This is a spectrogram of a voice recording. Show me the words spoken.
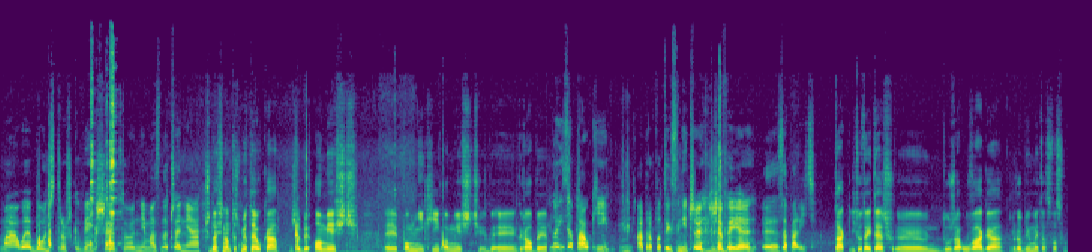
małe bądź troszkę większe, to nie ma znaczenia. Przyda się nam też miotełka, żeby omieść e, pomniki, omieść e, groby. No i zapałki, a propos tych zniczy, żeby je e, zapalić. Tak, i tutaj też duża uwaga, robimy to w sposób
